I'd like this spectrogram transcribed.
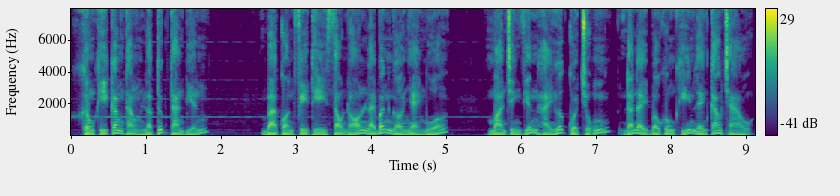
không khí căng thẳng lập tức tan biến. Ba con phi thi sau đó lại bất ngờ nhảy múa, Màn trình diễn hài hước của chúng đã đẩy bầu không khí lên cao trào.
